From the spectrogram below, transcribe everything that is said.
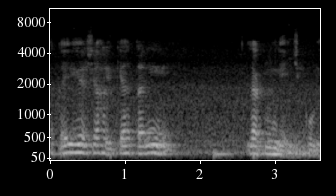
आता ही अशा हलक्या हाताने लाटून घ्यायची पोळी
